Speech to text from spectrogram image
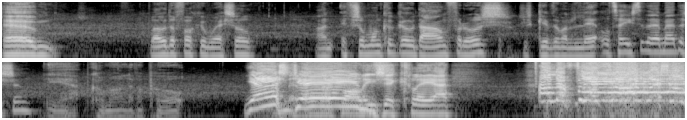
Um, blow the fucking whistle. And if someone could go down for us, just give them a little taste of their medicine. Yeah, come on, Liverpool. Yes, James! The James! volleys are clear. And the full-time whistle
